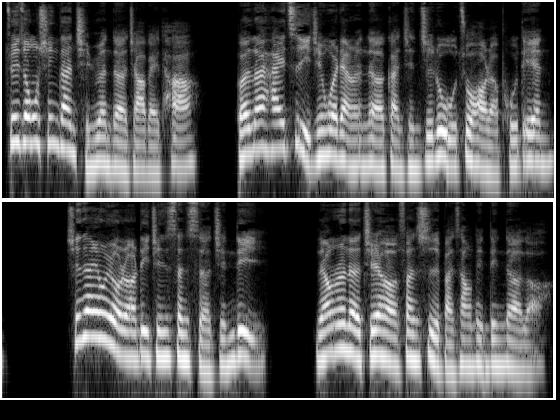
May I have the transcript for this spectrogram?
最终心甘情愿的嫁给他。本来孩子已经为两人的感情之路做好了铺垫，现在拥有了历经生死的经历，两人的结合算是板上钉钉的了。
